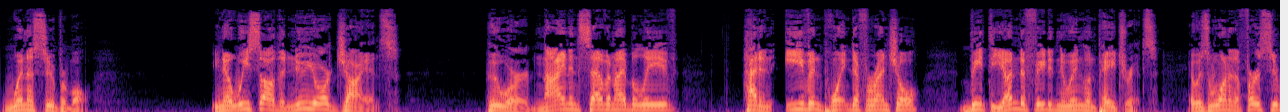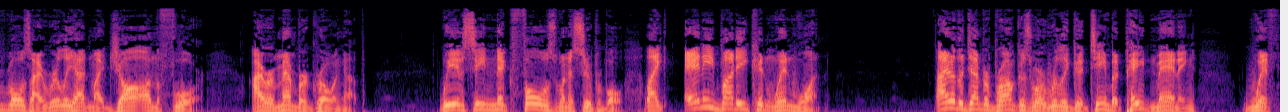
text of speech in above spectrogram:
win a Super Bowl. You know, we saw the New York Giants, who were 9 and 7, I believe, had an even point differential, beat the undefeated New England Patriots. It was one of the first Super Bowls I really had my jaw on the floor. I remember growing up. We have seen Nick Foles win a Super Bowl. Like anybody can win one. I know the Denver Broncos were a really good team, but Peyton Manning, with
